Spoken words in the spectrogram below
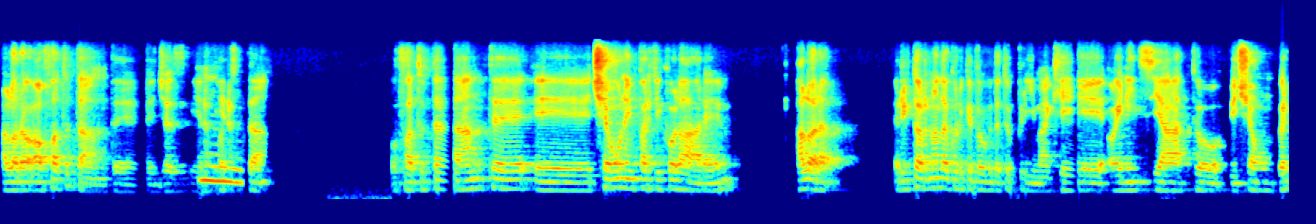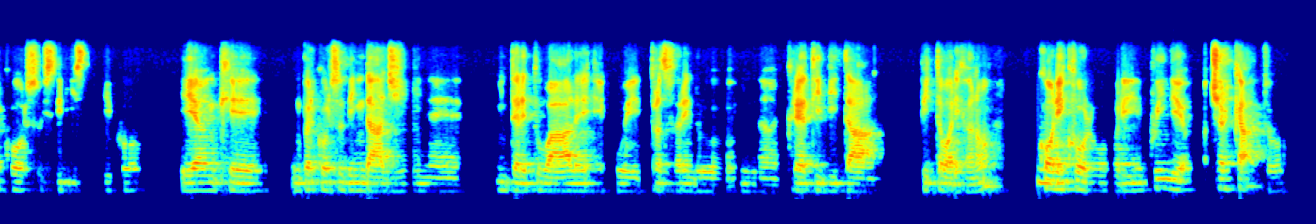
Allora, ho fatto tante, Jasmine, mm. in realtà ho fatto tante e c'è una in particolare. Allora, ritornando a quello che avevo detto prima, che ho iniziato, diciamo, un percorso stilistico e anche un percorso di indagine intellettuale e poi trasferendolo in creatività pittorica, no? Con mm. i colori. Quindi ho cercato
